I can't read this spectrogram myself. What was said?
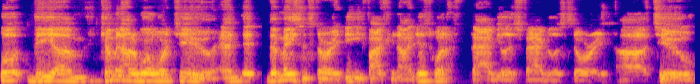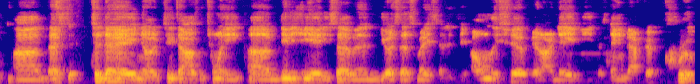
Well, the um, coming out of World War II and it, the Mason story, DE 529, just what a fabulous, fabulous story. Uh, to uh, today, you know, 2020, um, DDG 87 USS Mason is the only ship in our Navy that's named after a crew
